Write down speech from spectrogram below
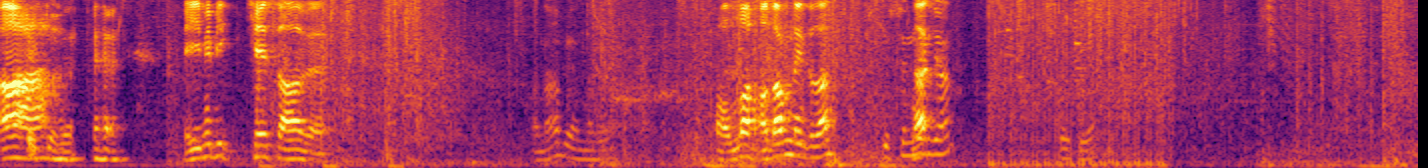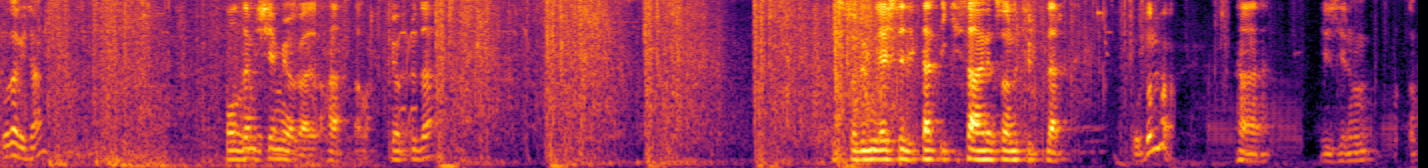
Aa, Bekledi. eğimi bir kes abi. Aa, ne yapıyor onlar ya? Allah adam neydi lan? Üstünde bir can. Çok iyi. Bu da bir can. Soldan içemiyor galiba. Ha tamam. Köprüde. Pistolümü leşledikten 2 saniye sonra Türkler. Vurdun mu? Ha. 120 vurdum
